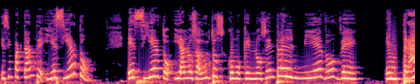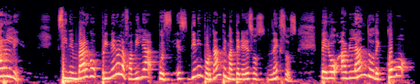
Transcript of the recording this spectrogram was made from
es impactante y es cierto. Es cierto. Y a los adultos como que nos entra el miedo de entrarle. Sin embargo, primero la familia, pues es bien importante mantener esos nexos. Pero hablando de cómo,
